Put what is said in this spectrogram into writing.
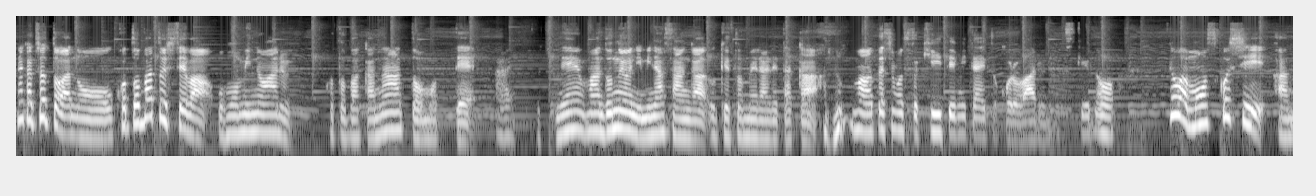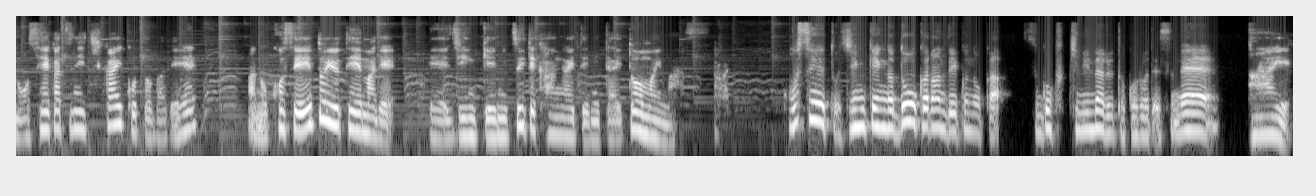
なんかちょっとあの、言葉としては重みのある言葉かなと思って、はい。ね。まあ、どのように皆さんが受け止められたか、まあ、私もちょっと聞いてみたいところはあるんですけど、今日はもう少し、あの、生活に近い言葉で、あの、個性というテーマで、えー、人権について考えてみたいと思います。個性と人権がどう絡んでいくのか、すごく気になるところですね。はい。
